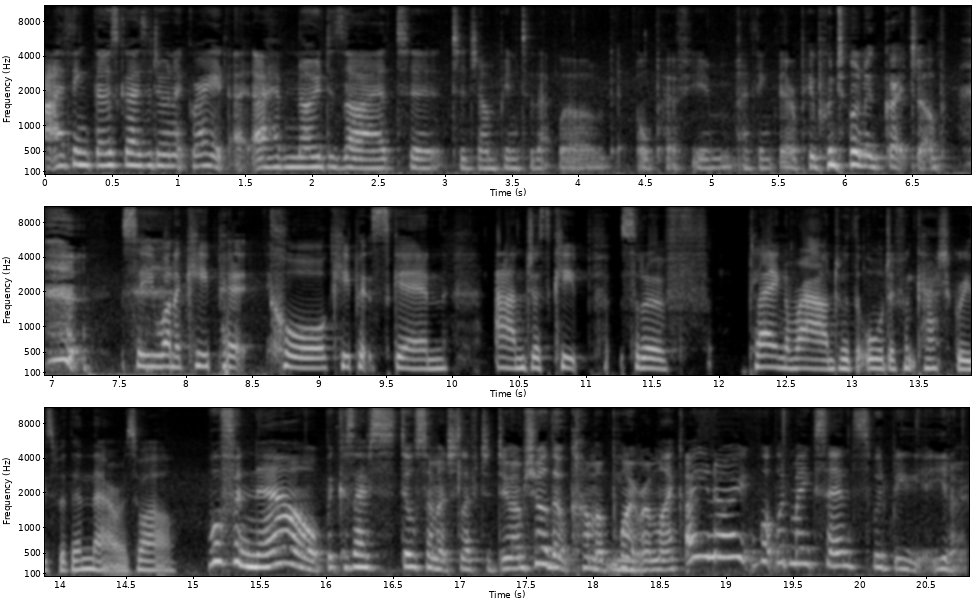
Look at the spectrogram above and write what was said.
I think those guys are doing it great. I have no desire to to jump into that world or perfume. I think there are people doing a great job. so you want to keep it core, keep it skin, and just keep sort of playing around with all different categories within there as well. Well, for now, because I have still so much left to do, I'm sure there'll come a point mm. where I'm like, oh, you know, what would make sense would be, you know,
